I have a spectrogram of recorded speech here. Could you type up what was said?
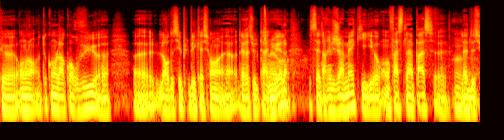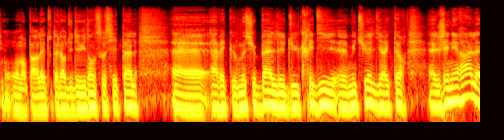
qu'on en tout cas on l'a encore vu euh, euh, lors de ces publications euh, des résultats annuels. Alors, ça n'arrive jamais qu'on fasse l'impasse euh, hum, là-dessus. On en parlait tout à l'heure du dividende sociétal avec Monsieur Ball du Crédit Mutuel, directeur général.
